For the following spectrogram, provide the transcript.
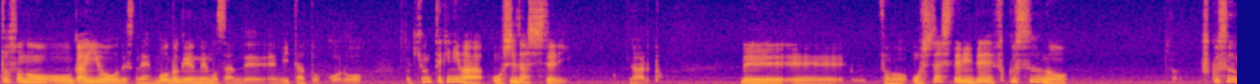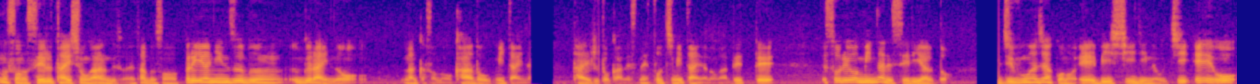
とその概要をですね、ボードゲームメモさんで見たところ、基本的には押し出し競りがあると。で、えー、その押し出し競りで複数の複数のそのセール対象があるんですよね。多分そのプレイヤー人数分ぐらいのなんかそのカードみたいなタイルとかですね、土地みたいなのが出て、それをみんなで競り合うと。自分はじゃあこの A、B、C、D のうち A を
